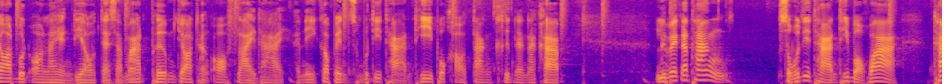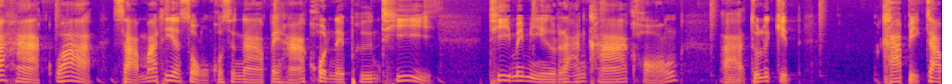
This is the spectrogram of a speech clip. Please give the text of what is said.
ยอดบนออนไลน์อย่างเดียว แต่สามารถเพิ่มยอดทางออฟไลน์ได้ อันนี้ก็เป็นสมมติฐานที่พวกเขาตั้งขึ้นนะครับ หรือแม้กระทั่งสมมติฐานที่บอกว่า ถ้าหากว่าสามารถที่จะส่งโฆษณาไปหาคนในพื้นที่ที่ไม่มีร้านค้าของอธุรกิจค้าปลีกเจ้า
